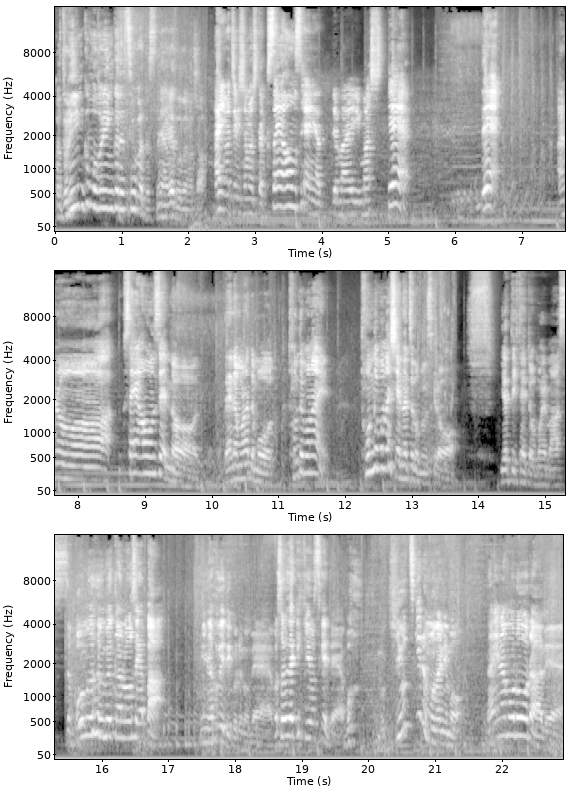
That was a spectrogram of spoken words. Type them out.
ドリンクもドリンクで強かったですね。ありがとうございました。はい、お待ちしました。草屋温泉やってまいりまして、で、あのー、草屋温泉のダイナモなんてもう、とんでもない、とんでもない試合になっちゃうと思うんですけど、やっていきたいと思います。ボム踏む可能性やっぱ、みんな増えてくるので、まあ、それだけ気をつけて、もう気をつけるも何も、ダイナモローラーで、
